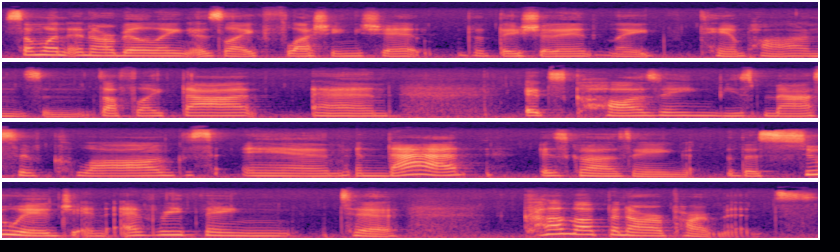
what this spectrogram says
someone in our building is like flushing shit that they shouldn't, like tampons and stuff like that. And it's causing these massive clogs and and that is causing the sewage and everything to come up in our apartments.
